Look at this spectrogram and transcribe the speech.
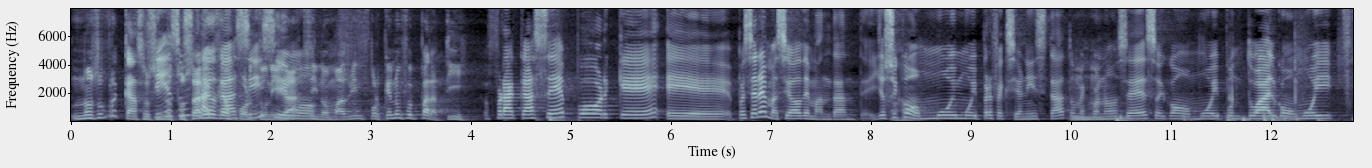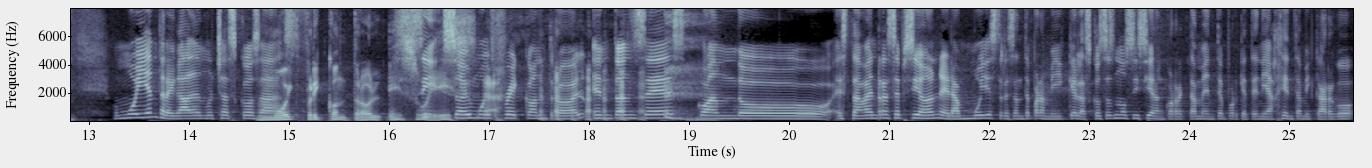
no son fracasos, sino tus áreas de oportunidad, sino más bien, ¿por qué no fue para ti? Fracasé porque, eh, pues era demasiado demandante. Yo soy como muy, muy perfeccionista, tú me conoces, soy como muy puntual, como muy muy entregada en muchas cosas. Muy free control, eso es. Sí, soy muy free control. Entonces, cuando estaba en recepción, era muy estresante para mí que las cosas no se hicieran correctamente porque tenía gente a mi cargo,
